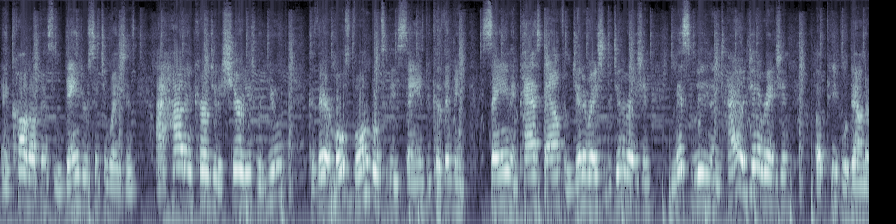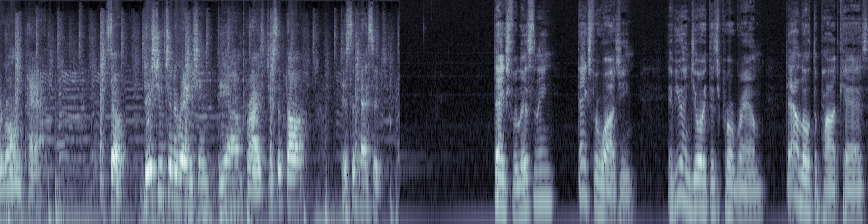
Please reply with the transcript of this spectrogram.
and caught up in some dangerous situations. I highly encourage you to share these with youth. because they're most vulnerable to these sayings because they've been saying and passed down from generation to generation, misleading an entire generation of people down the wrong path. So, this youth generation, Deon Price, just a thought, just a message. Thanks for listening. Thanks for watching. If you enjoyed this program, download the podcast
